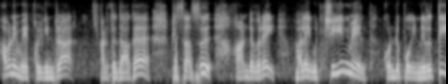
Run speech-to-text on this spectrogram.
அவனை மேற்கொள்கின்றார். அடுத்ததாக பிசாசு ஆண்டவரை மலை உச்சியின் மேல் கொண்டு போய் நிறுத்தி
